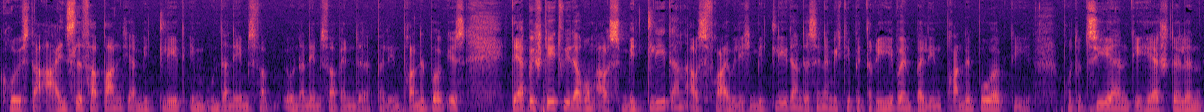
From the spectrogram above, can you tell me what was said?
größter Einzelverband ja Mitglied im Unternehmensver Unternehmensverbände Berlin-Brandenburg ist. Der besteht wiederum aus Mitgliedern, aus freiwilligen Mitgliedern. Das sind nämlich die Betriebe in Berlin-Brandenburg, die produzieren, die herstellen,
